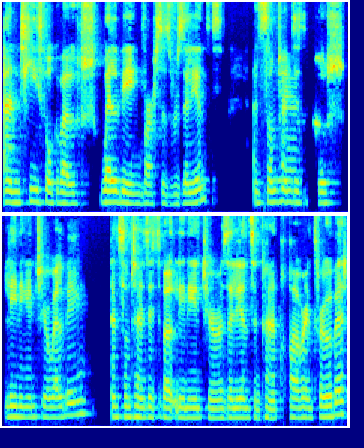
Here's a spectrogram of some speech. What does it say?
and he spoke about well-being versus resilience. And sometimes yeah. it's about leaning into your well-being, and sometimes it's about leaning into your resilience and kind of powering through a bit.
